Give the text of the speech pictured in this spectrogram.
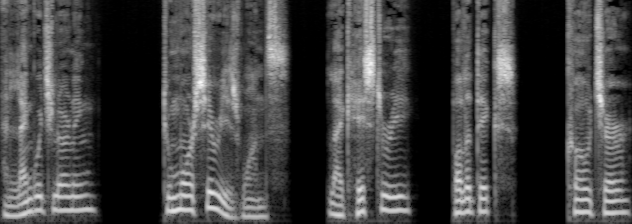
and language learning, to more serious ones like history, politics, culture,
